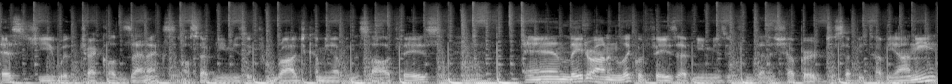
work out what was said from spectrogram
SG with a track called Xanax. Also, have new music from Rodg coming up in the solid phase. And later on in the liquid phase, I have new music from Dennis Sheperd, Giuseppe Ottaviani,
